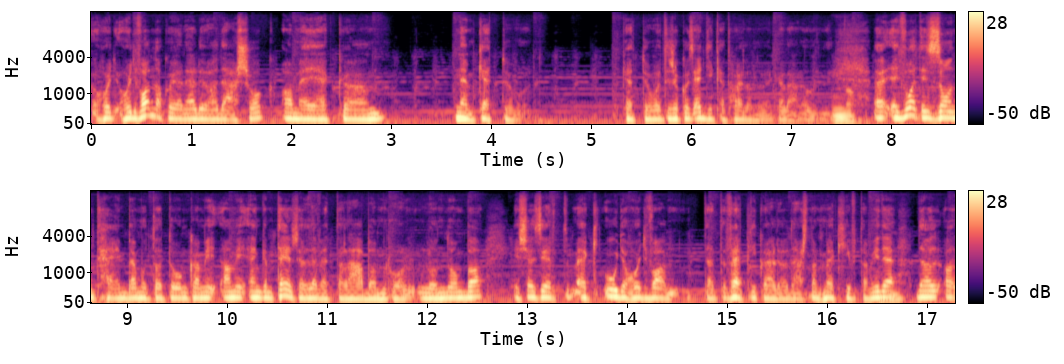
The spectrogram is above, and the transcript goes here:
hogy, hogy vannak olyan előadások, amelyek nem kettő volt kettő volt, és akkor az egyiket hajlandóak elárulni. No. Egy, volt egy Zondheim bemutatónk, ami, ami engem teljesen levett a lábamról Londonba, és ezért meg, úgy, ahogy van, tehát replika előadásnak meghívtam ide, mm. de az,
